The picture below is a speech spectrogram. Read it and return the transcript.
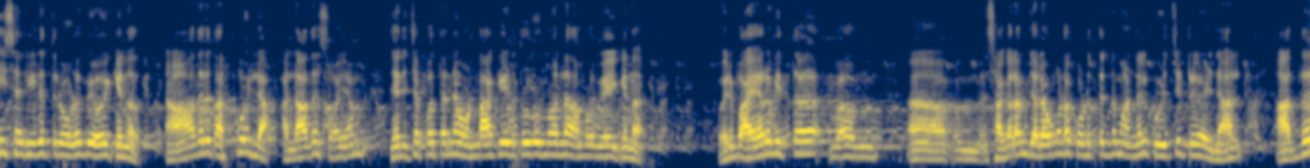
ഈ ശരീരത്തിലൂടെ ഉപയോഗിക്കുന്നത്. യാതൊരു തർക്കവും അല്ലാതെ സ്വയം ജനിച്ചപ്പോൾ തന്നെ ഉണ്ടാക്കിയെടുത്തതൊന്നുമല്ല നമ്മൾ ഉപയോഗിക്കുന്നത്. ഒരു പയർ വിത്ത് ശകലം ജലവും കൂടെ കൊടുത്തിട്ട് മണ്ണിൽ കുഴിച്ചിട്ട് കഴിഞ്ഞാൽ അത്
